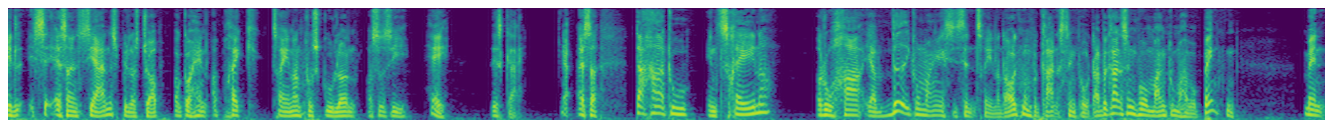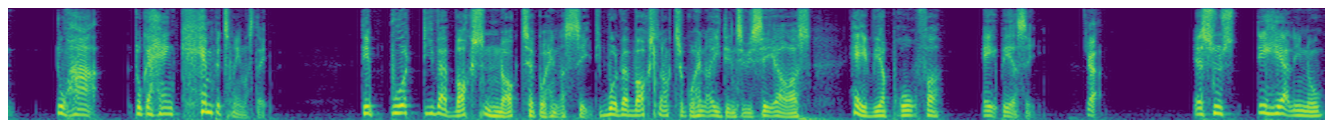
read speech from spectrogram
et, altså en stjernespillers job, at gå hen og prikke træneren på skulderen og så sige, hey, this guy. Ja. Altså, der har du en træner, og du har, jeg ved ikke, hvor mange assistenttræner, der er jo ikke nogen begrænsning på. Der er begrænsning på, hvor mange du må have på bænken, men du, har, du kan have en kæmpe trænerstab. Det burde de være voksne nok til at gå hen og se. De burde være voksne nok til at gå hen og identificere os. Hey, vi har brug for A, B og C. Ja. Jeg synes, det her lige nu,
